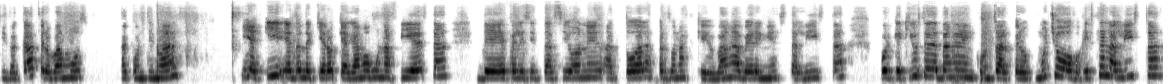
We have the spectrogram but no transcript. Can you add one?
con conocido acá, pero vamos a continuar. Y aquí es donde quiero que hagamos una fiesta de felicitaciones a todas las personas que van a ver en esta lista, porque aquí ustedes van a encontrar, pero mucho ojo, esta es la lista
